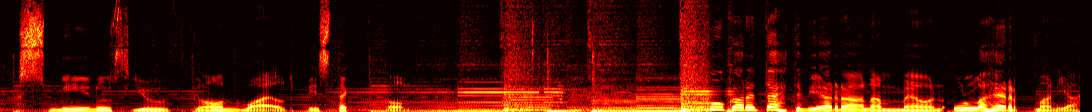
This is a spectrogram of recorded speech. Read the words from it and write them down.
x-youthgonewild.com. Kuukauden tähtivieraanamme on Ulla Herpman ja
